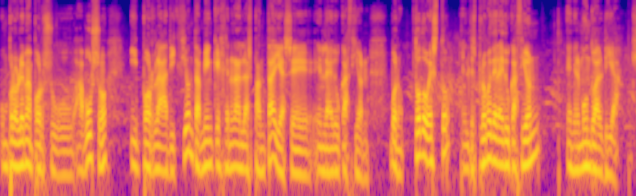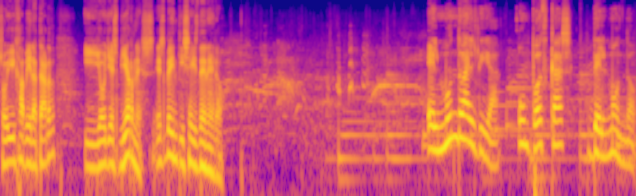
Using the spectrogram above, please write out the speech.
un problema por su abuso y por la adicción también que generan las pantallas eh, en la educación. Bueno, todo esto, el desplome de la educación en el mundo al día. Soy Javier Atard y hoy es viernes, es 26 de enero. El Mundo al Día, un podcast del mundo.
